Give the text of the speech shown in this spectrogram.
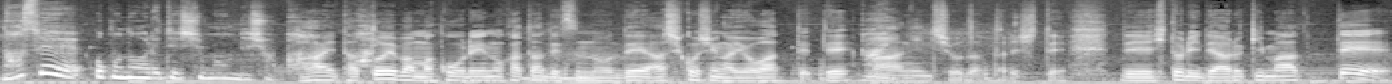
なぜ行われてしまうんでしょうか？はい、例えばまあ高齢の方ですので、足腰が弱ってて、まあ認知症だったりして、で一人で歩き回って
